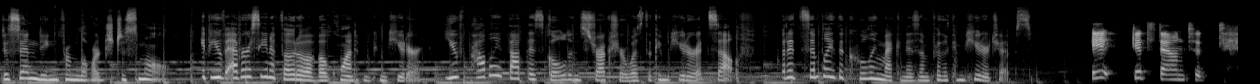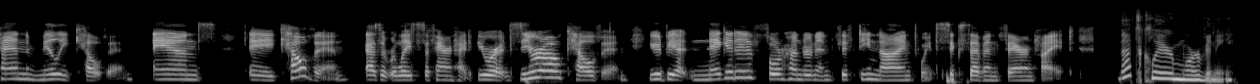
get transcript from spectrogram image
descending from large to small. If you've ever seen a photo of a quantum computer, you've probably thought this golden structure was the computer itself, but it's simply the cooling mechanism for the computer chips. It gets down to 10 millikelvin, and a Kelvin as it relates to Fahrenheit. If you were at zero Kelvin, you would be at negative 459.67 Fahrenheit. That's Claire Marvinney.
